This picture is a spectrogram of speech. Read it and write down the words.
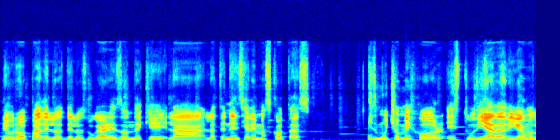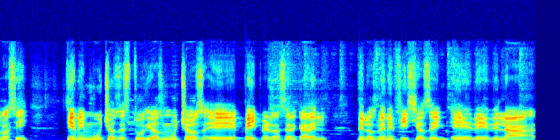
de Europa, de los, de los lugares donde que la, la tendencia de mascotas es mucho mejor estudiada, digámoslo así. Tienen muchos estudios, muchos eh, papers acerca del, de los beneficios de, eh, de- de la,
